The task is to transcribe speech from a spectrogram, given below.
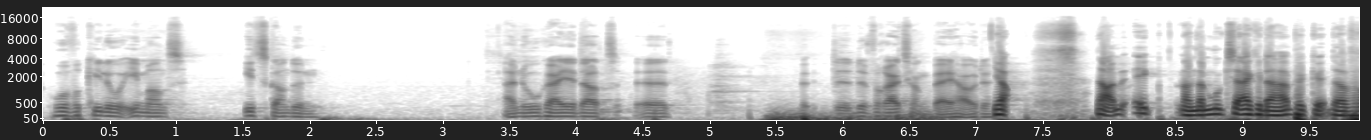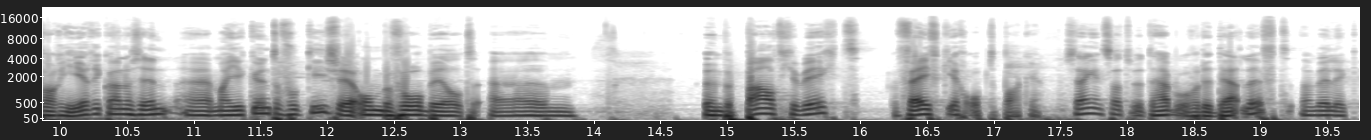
hoeveel kilo iemand iets kan doen? En hoe ga je dat, uh, de, de, vooruitgang bijhouden? Ja, nou, ik, nou, dan moet ik zeggen, daar, heb ik, daar varieer ik wel eens in. Uh, maar je kunt ervoor kiezen om bijvoorbeeld um, een bepaald gewicht vijf keer op te pakken. Zeg eens dat we het hebben over de deadlift, dan wil ik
